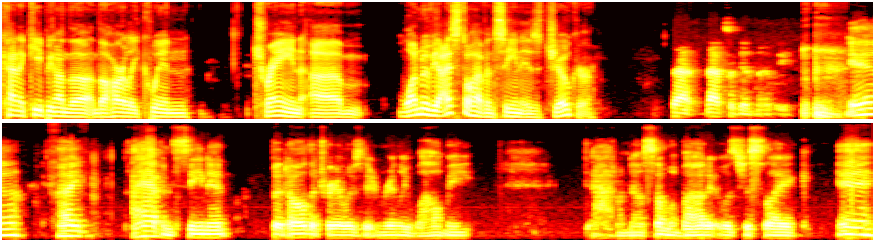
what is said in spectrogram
kind of keeping on the the Harley Quinn train. Um, one movie I still haven't seen is Joker. That that's a good movie. Yeah, I I haven't seen it, but all the trailers didn't really wow me. I don't know, something about it was just like, eh.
